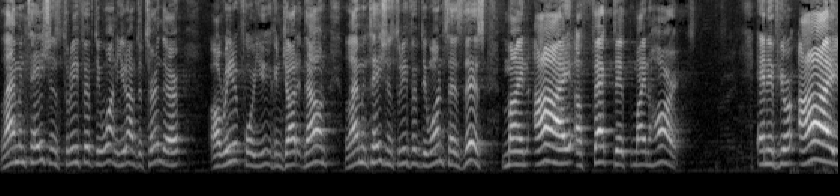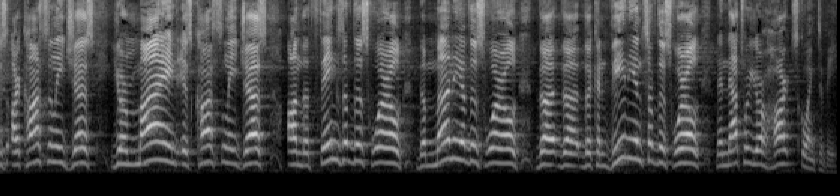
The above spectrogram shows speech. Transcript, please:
Lamentations 3:51. You don't have to turn there. I'll read it for you. You can jot it down. Lamentations 3:51 says this, "Mine eye affecteth mine heart." And if your eyes are constantly just, your mind is constantly just on the things of this world, the money of this world, the, the, the convenience of this world, then that's where your heart's going to be.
